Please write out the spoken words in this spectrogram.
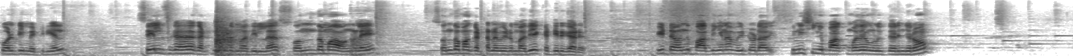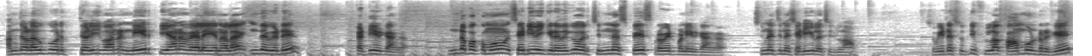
குவாலிட்டி மெட்டீரியல் சேல்ஸுக்காக கட்டின வீடு மாதிரி இல்லை சொந்தமாக அவங்களே சொந்தமாக கட்டின வீடு மாதிரியே கட்டியிருக்காரு. வீட்டை வந்து பார்த்தீங்கன்னா வீட்டோட ஃபினிஷிங்கை பார்க்கும்போதே உங்களுக்கு தெரிஞ்சிடும் அந்த அளவுக்கு ஒரு தெளிவான நேர்த்தியான வேலையினால் இந்த வீடு கட்டியிருக்காங்க. இந்த பக்கமும் செடி வைக்கிறதுக்கு ஒரு சின்ன ஸ்பேஸ் ப்ரொவைட் பண்ணியிருக்காங்க. சின்ன சின்ன செடிகள் வச்சுக்கலாம். ஸோ வீட்டை சுற்றி ஃபுல்லாக காம்பவுண்ட் இருக்குது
